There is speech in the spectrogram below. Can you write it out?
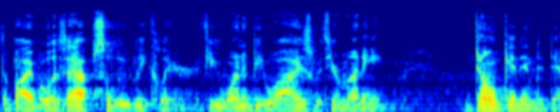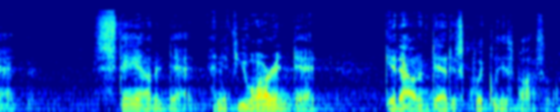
The Bible is absolutely clear. If you want to be wise with your money, don't get into debt. Stay out of debt. And if you are in debt, Get out of debt as quickly as possible.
